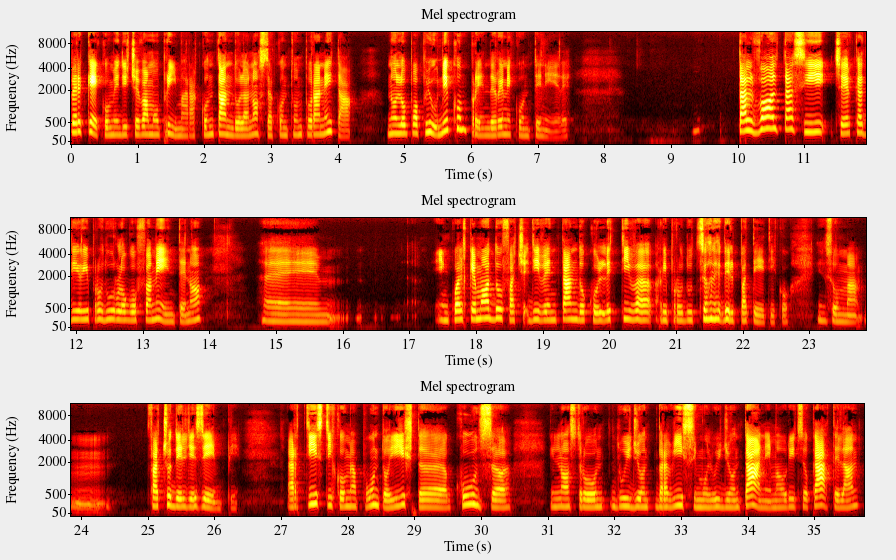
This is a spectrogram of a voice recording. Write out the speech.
Perché, come dicevamo prima, raccontando la nostra contemporaneità, non lo può più né comprendere né contenere. Talvolta si cerca di riprodurlo goffamente, no? Eh, in qualche modo face- diventando collettiva riproduzione del patetico. Insomma, mh, mm, faccio degli esempi artisti come appunto Isht, Kunz, il nostro Luigi, bravissimo Luigi Ontani, Maurizio Catelan,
